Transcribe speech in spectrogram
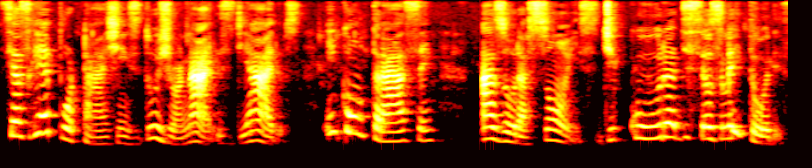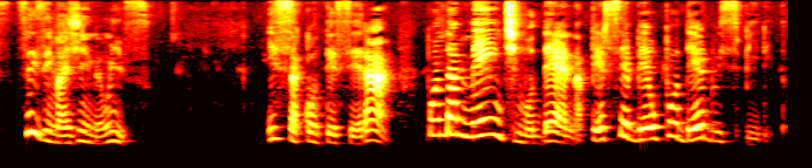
se as reportagens dos jornais diários encontrassem as orações de cura de seus leitores. Vocês imaginam isso? Isso acontecerá quando a mente moderna perceber o poder do Espírito.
